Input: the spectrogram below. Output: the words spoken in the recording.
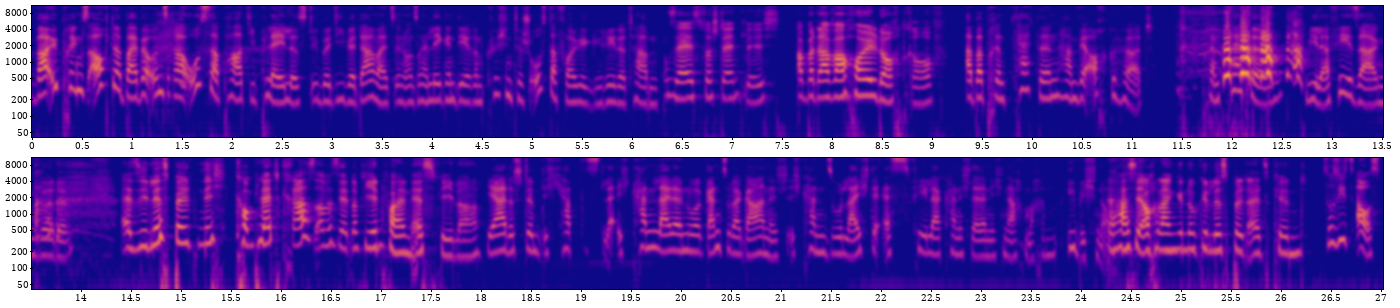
War übrigens auch dabei bei unserer Osterparty-Playlist, über die wir damals in unserer legendären Küchentisch-Osterfolge geredet haben. Selbstverständlich. Aber da war Heul doch drauf. Aber Prinzessin haben wir auch gehört. Prinzessin, wie La Fee sagen würde. Also sie lispelt nicht komplett krass, aber sie hat auf jeden Fall einen S-Fehler. Ja, das stimmt. Ich, hab das, ich kann leider nur ganz oder gar nicht. Ich kann so leichte S-Fehler kann ich leider nicht nachmachen. Übe ich noch. Du hast ja auch lang genug gelispelt als Kind. So sieht's aus.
